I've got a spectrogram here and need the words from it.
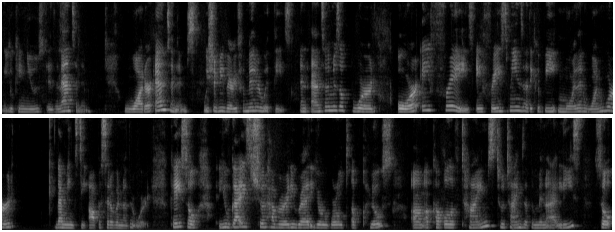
you can use is an antonym. What are antonyms? We should be very familiar with these. An antonym is a word or a phrase. A phrase means that it could be more than one word that means the opposite of another word. Okay, so you guys should have already read Your World Up Close um, a couple of times, two times at the minute at least. So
